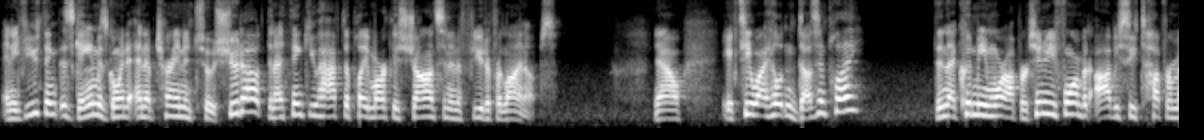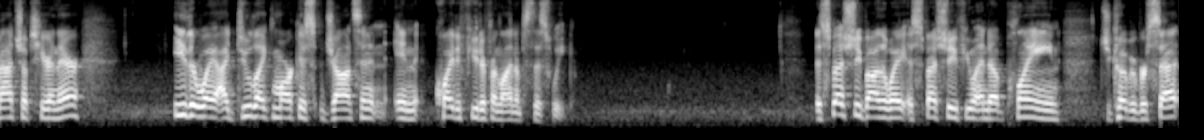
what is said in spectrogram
And if you think this game is going to end up turning into a shootout, then I think you have to play Marcus Johnson in a few different lineups. Now, if T.Y. Hilton doesn't play, then that could mean more opportunity for him, but obviously tougher matchups here and there. Either way, I do like Marcus Johnson in quite a few different lineups this week. Especially, by the way, especially if you end up playing Jacoby Brissett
